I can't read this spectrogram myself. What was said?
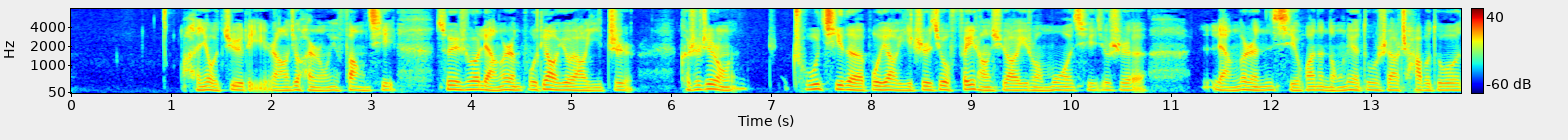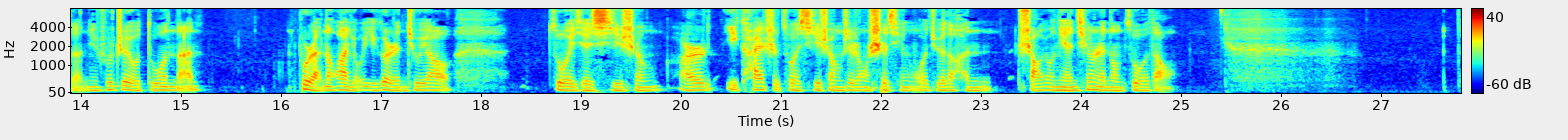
很有距离，然后就很容易放弃。所以说，两个人步调又要一致，可是这种初期的步调一致就非常需要一种默契，就是两个人喜欢的浓烈度是要差不多的。你说这有多难？不然的话，有一个人就要做一些牺牲，而一开始做牺牲这种事情，我觉得很少有年轻人能做到。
